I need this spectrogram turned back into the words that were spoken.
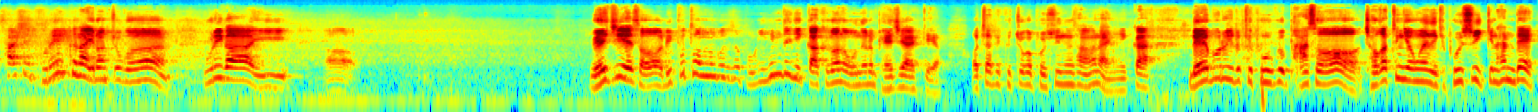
사실 브레이크나 이런 쪽은 우리가 이 어, 외지에서 리프트 없는 곳에서 보기 힘드니까 그거는 오늘은 배제할게요. 어차피 그쪽을 볼 수 있는 상황은 아니니까 내부를 이렇게 보고 봐서 저 같은 경우에는 이렇게 볼 수 있긴 한데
